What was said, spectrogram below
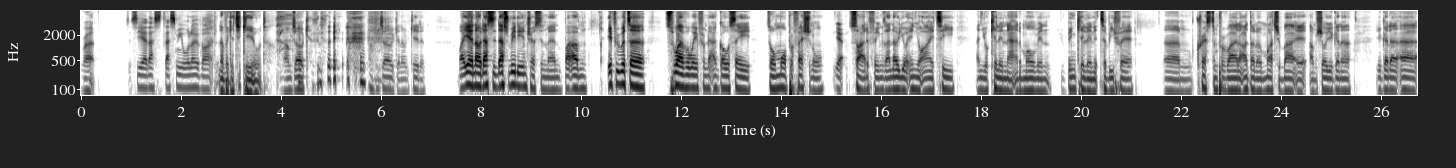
Right. Just yeah, that's that's me all over. Never get you killed. I'm joking. I'm joking. I'm kidding. But yeah, no, that's that's really interesting, man. But um, if we were to swerve away from that and go say to a more professional Yeah. side of things, I know you're in your IT and you're killing that at the moment. You've been killing it, to be fair. Um, Crestron provider, I don't know much about it. I'm sure you're gonna you're gonna uh,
